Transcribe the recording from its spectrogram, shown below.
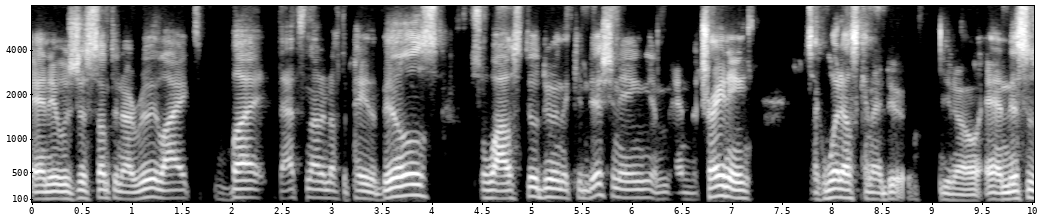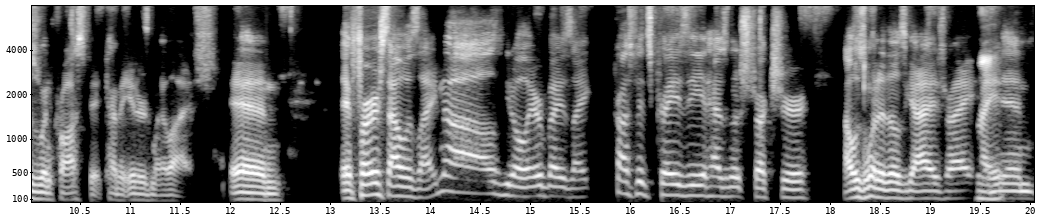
And it was just something i really liked but that's not enough to pay the bills. So while still doing the conditioning and, and the training it's like what else can i do? You know and this is when crossfit kind of entered my life. And at first i was like no you know everybody's like crossfit's crazy it has no structure. I was one of those guys right, right. and then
